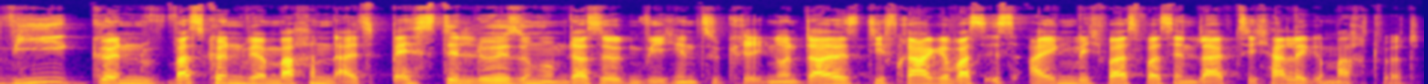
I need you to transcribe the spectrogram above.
wie können, was können wir machen als beste Lösung, um das irgendwie hinzukriegen? Und da ist die Frage, was ist eigentlich was, was in Leipzig-Halle gemacht wird?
